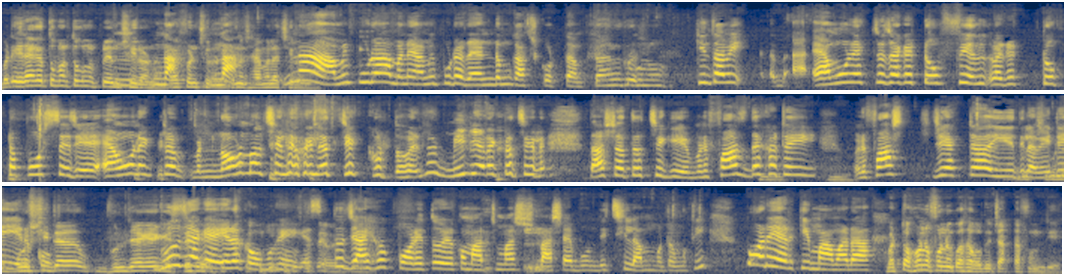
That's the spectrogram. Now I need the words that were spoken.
বাট এর আগে তোমার তো কোনো প্রেম ছিল না না, বয়ফ্রেন্ড ছিল না না, কোনো ঝামেলা ছিল না না? আমি পুরা মানে আমি পুরা র্যান্ডম কাজ করতাম। তাহলে কোনো কিন্তু আমি এমন একটা জায়গায় টোপ ফেল মানে টোপটা পড়ছে যে এমন একটা মানে নর্মাল ছেলে হইলে চেক করতে হয় মিডিয়ার একটা ছেলে। তার সাথে হচ্ছে গিয়ে মানে ফার্স্ট দেখাটাই মানে ফার্স্ট যে একটা ইয়ে দিলাম এটাই মানে এরকম। ভুল জায়গায় ভুল জায়গায় এরকম হয়ে গেছে। তো যাই হোক পরে তো এরকম আট মাস বাসায় বন্দি ছিলাম মোটামুটি। পরে আর কি মামারা বাট তখনও ফোনে কথা বলতে চারটা ফোন দিয়ে?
